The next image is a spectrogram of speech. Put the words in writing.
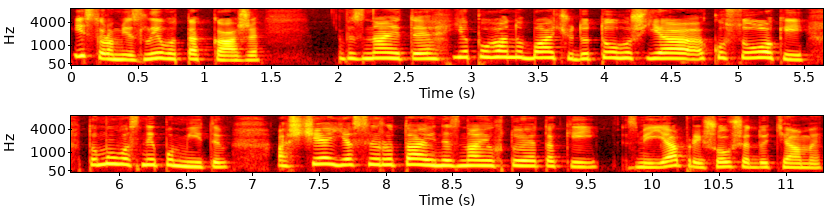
і сором'язливо так каже. Ви знаєте, я погано бачу, до того ж я косоокий, тому вас не помітив. А ще я сирота і не знаю, хто я такий. Змія, прийшовши до тями.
